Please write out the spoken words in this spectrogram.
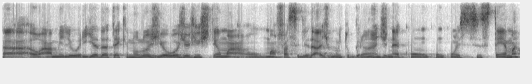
a, a melhoria da tecnologia. Hoje a gente tem uma, uma facilidade muito grande, né? Com, com, com esse sistema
